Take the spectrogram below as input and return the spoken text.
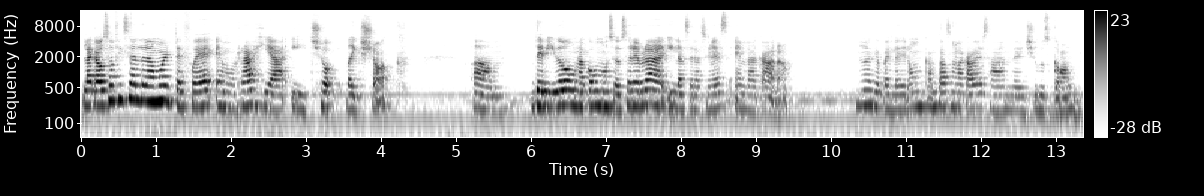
La causa oficial de la muerte fue hemorragia y like shock, um, debido a una conmoción cerebral y laceraciones en la cara. Ah, que pues le dieron un cantazo en la cabeza and then she was gone.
